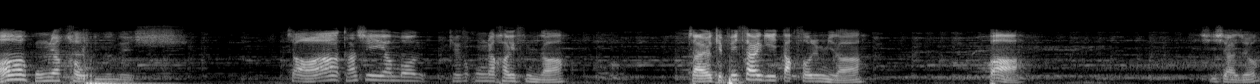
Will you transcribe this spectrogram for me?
아 공략하고 있는데 씨. 자 다시 한번 계속 공략하겠습니다 자 이렇게 필살기 딱 써줍니다 빠 시시하죠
